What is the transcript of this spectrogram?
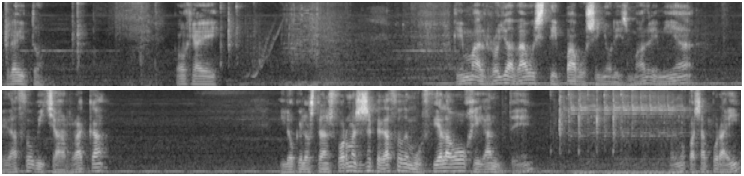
Crédito. Coge ahí. Qué mal rollo ha dado este pavo, señores. Madre mía. Pedazo bicharraca. Y lo que los transforma es ese pedazo de murciélago gigante, ¿eh? ¿Podemos pasar por ahí?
